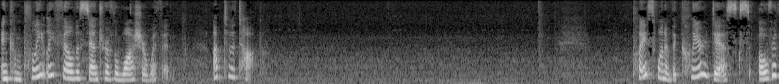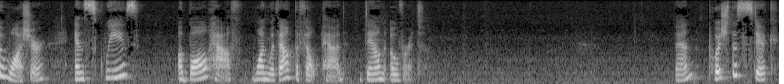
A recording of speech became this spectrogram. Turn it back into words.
and completely fill the center of the washer with it, up to the top. Place one of the clear discs over the washer and squeeze a ball half, one without the felt pad, down over it. Then push the stick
